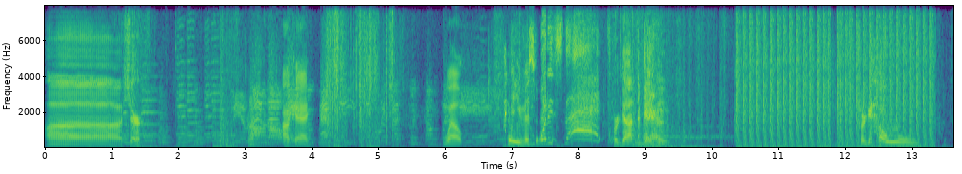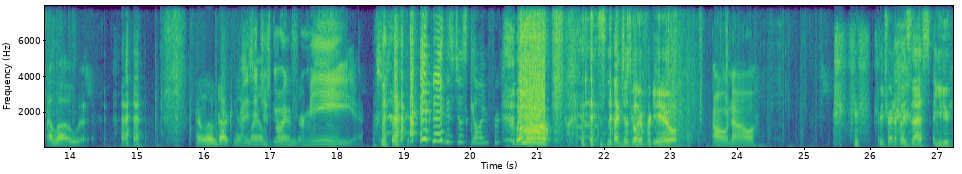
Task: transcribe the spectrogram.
Uh, sure. Okay. Well, Hey, what is that? Forgotten baby. Forget. Oh, hello. Hello, darkness, Why is it old just going for me? it is just going for. Oh! it's not just going for you. Oh no. Are you trying to possess? Are you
